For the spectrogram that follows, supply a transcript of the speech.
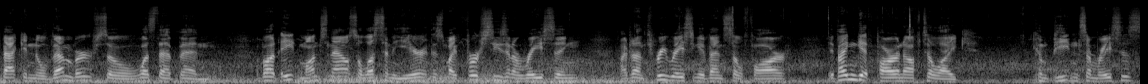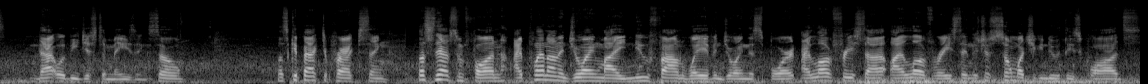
back in November, so what's that been? About eight months now, so less than a year. This is my first season of racing. I've done three racing events so far. If I can get far enough to like compete in some races, that would be just amazing. So let's get back to practicing. Let's have some fun. I plan on enjoying my newfound way of enjoying the sport. I love freestyle, I love racing. There's just so much you can do with these quads.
